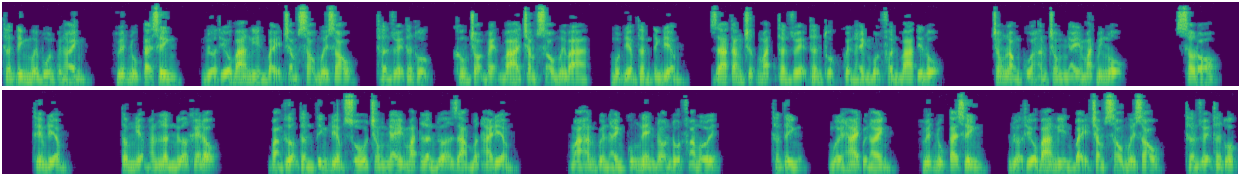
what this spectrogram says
Thần tính mười bốn quyền hành huyết đục tái sinh, nửa thiếu ba nghìn bảy trăm sáu mươi sáu, thần duệ thân thuộc, không trọn vẹn ba trăm sáu mươi ba, một điểm thần tính điểm, gia tăng trước mắt thần duệ thân thuộc quyền hành một phần ba tiến độ. Trong lòng của hắn trong nháy mắt minh ngộ. Sau đó, thêm điểm. Tâm niệm hắn lần nữa khé động. Bảng thượng thần tính điểm số trong nháy mắt lần nữa giảm mất hai điểm. Mà hắn quyền hành cũng nên đón đột phá mới. Thần tính, mười hai quyền hành, huyết nhục tái sinh, nửa thiếu ba nghìn bảy trăm sáu mươi sáu, thần duệ thân thuộc,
